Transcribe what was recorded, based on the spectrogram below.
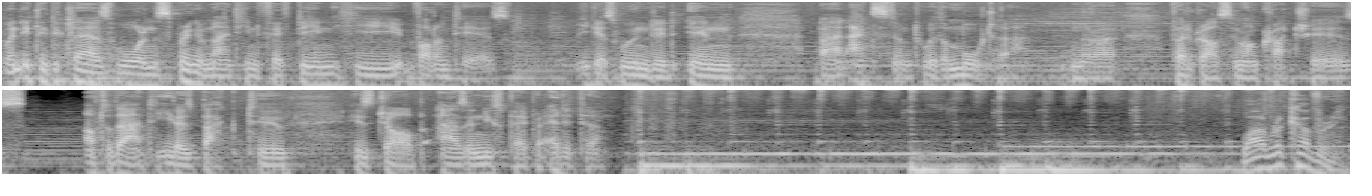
When Italy declares war in the spring of 1915, he volunteers. He gets wounded in an accident with a mortar, and there are photographs of him on crutches. After that, he goes back to his job as a newspaper editor. While recovering,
